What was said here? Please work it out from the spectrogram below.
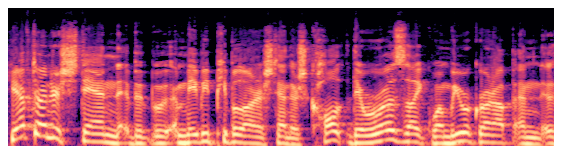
You have to understand. b- Maybe people don't understand. There's called. There was like when we were growing up, and there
